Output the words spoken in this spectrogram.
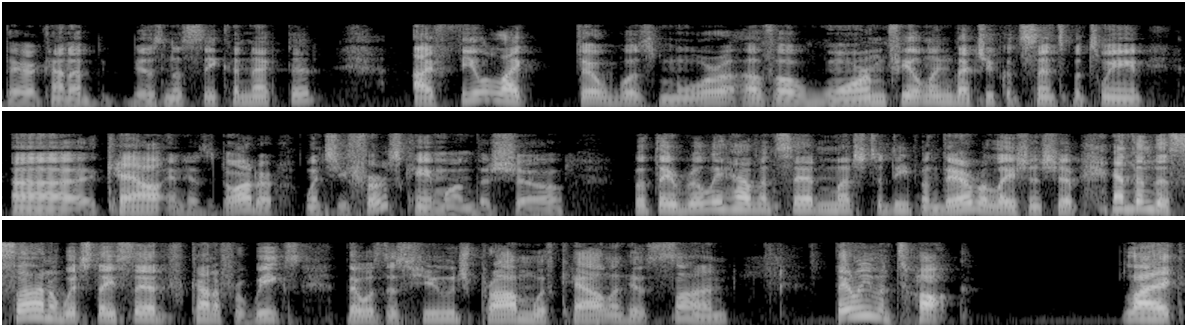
they're kind of businessy connected. I feel like there was more of a warm feeling that you could sense between uh, Kal and his daughter when she first came on the show, but they really haven't said much to deepen their relationship. And then the son, which they said kind of for weeks, there was this huge problem with Kal and his son. They don't even talk. Like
